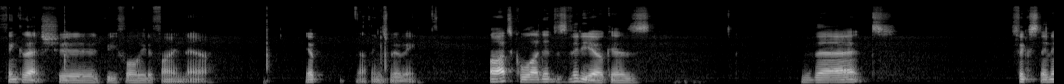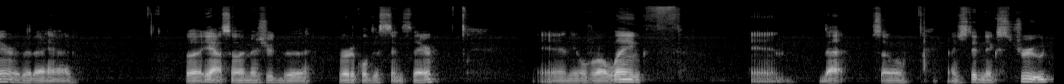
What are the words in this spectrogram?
think that should be fully defined now. Yep, nothing's moving. Well, that's cool. I did this video because that fixed an error that I had. But yeah, so I measured the vertical distance there and the overall length and that. So I just did an extrude.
